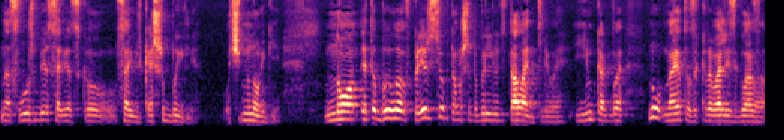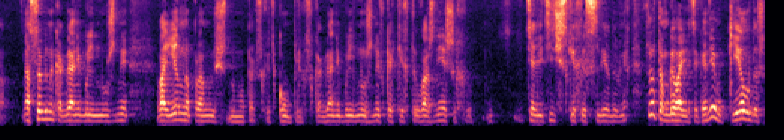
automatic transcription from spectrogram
на службе Советского Союза. Конечно, были, очень многие. Но это было прежде всего, потому что это были люди талантливые. И им как бы, ну, на это закрывались глаза. Особенно, когда они были нужны военно-промышленному, так сказать, комплексу, когда они были нужны в каких-то важнейших теоретических исследованиях. Что там говорить? Академик Келдыш,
